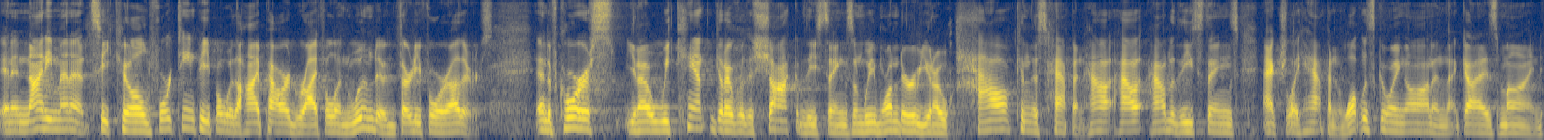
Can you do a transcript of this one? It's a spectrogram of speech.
And in 90 minutes, he killed 14 people with a high-powered rifle and wounded 34 others. And of course, you know, we can't get over the shock of these things and we wonder, you know, how can this happen? How, how, how do these things actually happen? What was going on in that guy's mind?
